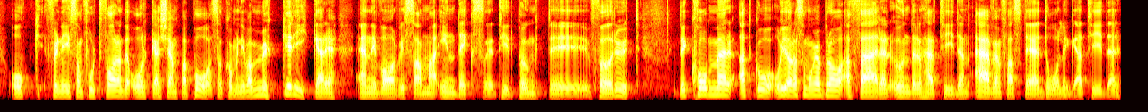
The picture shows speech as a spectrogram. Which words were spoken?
och för ni som fortfarande orkar kämpa på så kommer ni vara mycket rikare än ni var vid samma indextidpunkt eh, förut. Det kommer att gå att göra så många bra affärer under den här tiden, även fast det är dåliga tider.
